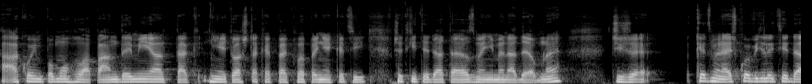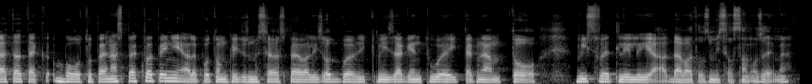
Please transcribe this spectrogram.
a ako im pomohla pandémia, tak nie je to až také prekvapenie, keď si všetky tie dáta zmeníme na drobné. Čiže keď sme najskôr videli tie dáta, tak bolo to pre nás prekvapenie, ale potom, keď už sme sa rozprávali s odborníkmi z agentúry, tak nám to vysvetlili a dáva to zmysel samozrejme.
